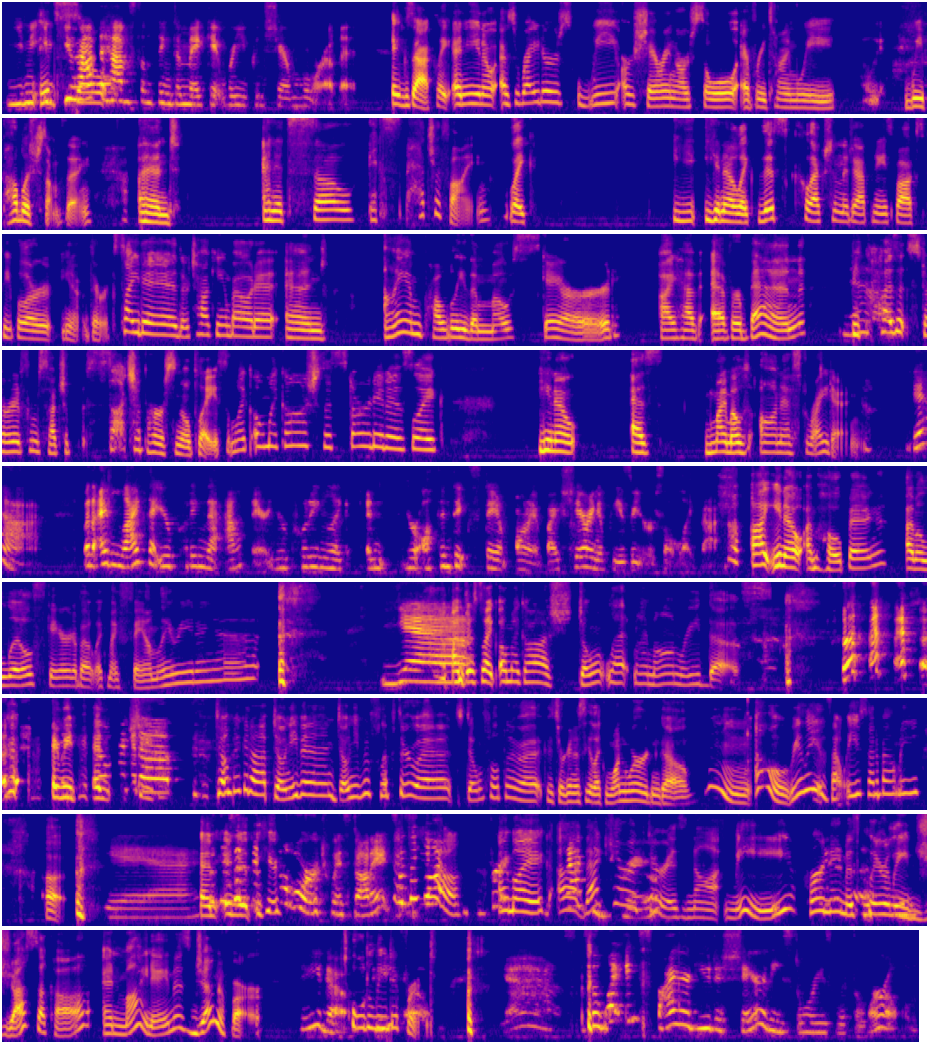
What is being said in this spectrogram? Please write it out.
you need, It's you have to have something to make it where you can share more of it. Exactly. And you know, as writers, we are sharing our soul every time we Oh yeah. we publish something. And and it's so it's petrifying. Like y- you know, like this collection, the Japanese box, people are, you know, they're excited, they're talking about it, and I am probably the most scared I have ever been Yeah. because it started from such a such a personal place. I'm like, oh my gosh, this started as like, you know, as my most honest writing. Yeah. But I like that you're putting that out there. You're putting like an your authentic stamp on it by sharing a piece of your soul like that. I, you know, I'm hoping. I'm a little scared about like my family reading it. Yeah. I'm just like, oh my gosh, don't let my mom read this. I mean, and Don't pick it up. don't pick it up. Don't even, don't even flip through it. Don't flip through it because you're gonna see like one word and go, hmm, oh, really? Is that what you said about me? Yeah. And- and there's a you- bit here- a horror twist on it. So It's like, yeah. I'm like, uh, that exactly true. character is not me. Her name is clearly Yeah. Jessica, and my name is Jennifer. there you go. Totally you go. different. Yes. So what inspired you to share these stories with the world?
